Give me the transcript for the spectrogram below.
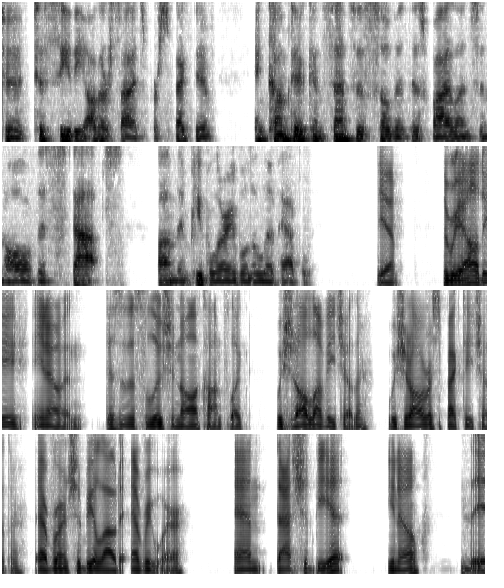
to to see the other side's perspective and come to a consensus so that this violence and all of this stops um, and people are able to live happily. Yeah, the reality, you know, and this is the solution to all conflict. We should all love each other. We should all respect each other. Everyone should be allowed everywhere, and that should be it. You know, mm-hmm.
